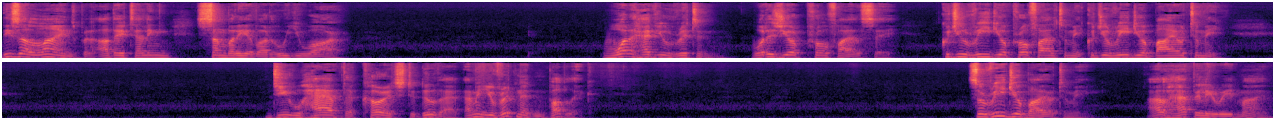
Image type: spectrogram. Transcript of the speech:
These are lines, but are they telling somebody about who you are? What have you written? What does your profile say? Could you read your profile to me? Could you read your bio to me? do you have the courage to do that? I mean, you've written it in public. So read your bio to me. I'll happily read mine.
